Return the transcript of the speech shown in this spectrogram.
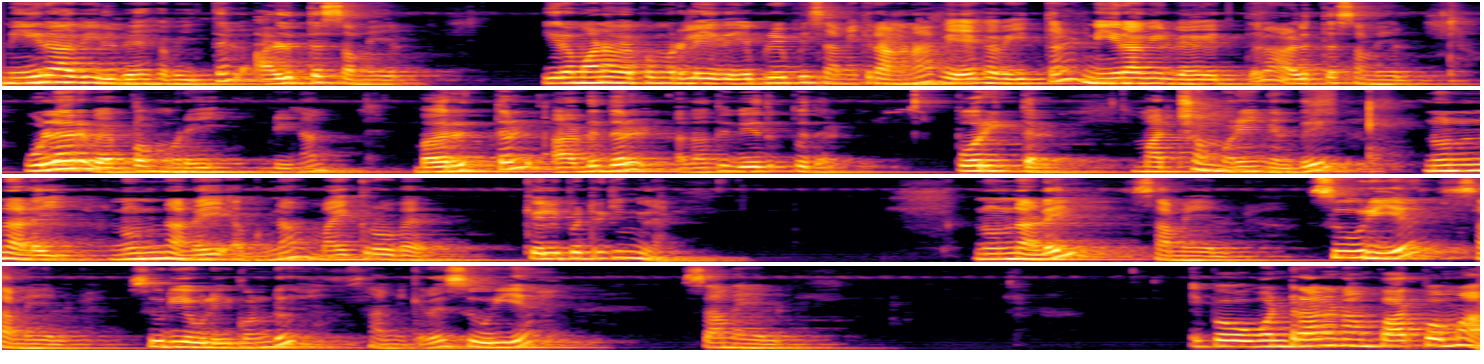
நீராவியில் வேக வைத்தல் அழுத்த சமையல். ஈரமான வெப்பமுறையில் இதை எப்படி எப்படி சமைக்கிறாங்கன்னா வேக வைத்தல் நீராவியில் வேக வைத்தல் அழுத்த சமையல். உலர் வெப்பமுறை அப்படின்னா வறுத்தல் அடுதல் அதாவது வெதுப்புதல் பொரித்தல் மற்ற முறைங்கிறது நுண்ணலை நுண்ணலை அப்படின்னா மைக்ரோவேவ் கேள்விப்பட்டிருக்கீங்களா? நுண்ணலை சமையல். சூரிய சமையல். சூரிய ஒளி கொண்டு சமைக்கிறது சூரிய சமையல். இப்போ ஒவ்வொன்றாக நாம் பார்ப்போமா?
